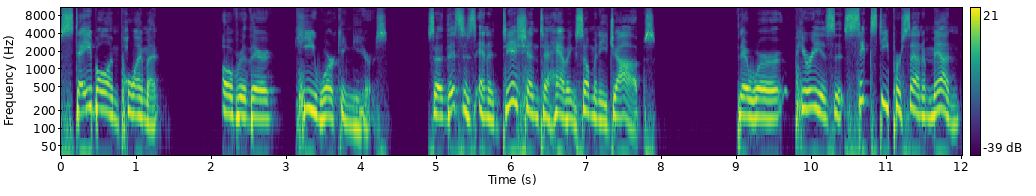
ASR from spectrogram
stable employment over their key working years. So, this is in addition to having so many jobs. There were periods that 60% of men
